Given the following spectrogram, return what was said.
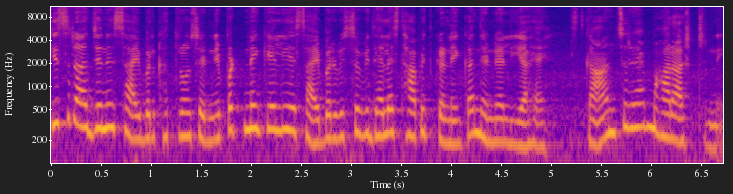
किस राज्य ने साइबर खतरों से निपटने के लिए साइबर विश्वविद्यालय स्थापित करने का निर्णय लिया है? इसका आंसर है, महाराष्ट्र ने।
